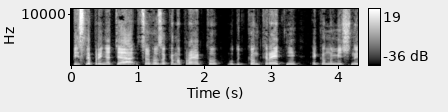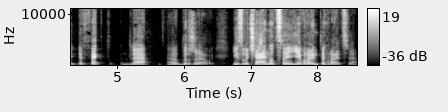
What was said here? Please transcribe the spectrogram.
Після прийняття цього законопроекту будуть конкретні економічний ефект для держави. І, звичайно, це євроінтеграція.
